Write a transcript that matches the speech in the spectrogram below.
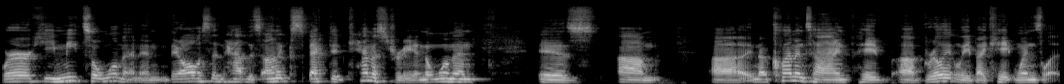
where he meets a woman, and they all of a sudden have this unexpected chemistry. And the woman is, um, uh, you know, Clementine, played uh, brilliantly by Kate Winslet,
